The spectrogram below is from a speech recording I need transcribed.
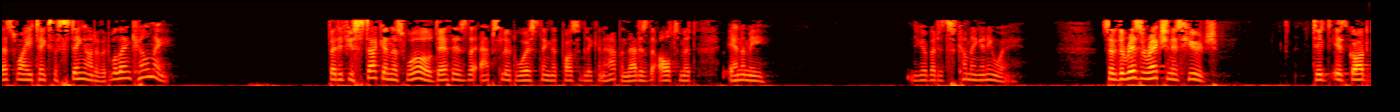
That's why he takes the sting out of it. Well, then kill me. But if you're stuck in this world, death is the absolute worst thing that possibly can happen. That is the ultimate enemy. You go, but it's coming anyway. So the resurrection is huge. Did, is God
